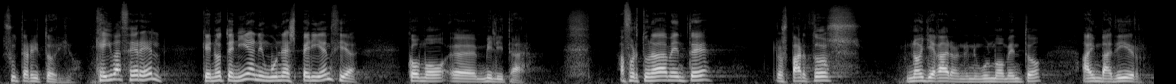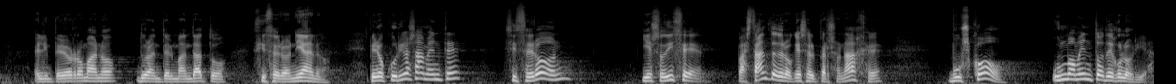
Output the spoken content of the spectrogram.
su territorio. ¿Qué iba a hacer él? Que no tenía ninguna experiencia como eh, militar. Afortunadamente, los partos no llegaron en ningún momento a invadir el Imperio Romano durante el mandato ciceroniano. Pero curiosamente, Cicerón, y eso dice bastante de lo que es el personaje, buscó un momento de gloria,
